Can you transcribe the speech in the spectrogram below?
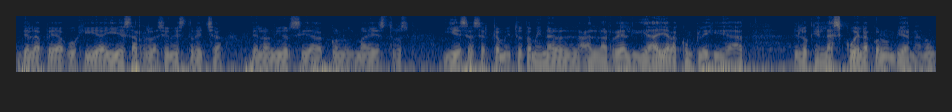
de la pedagogía y esa relación estrecha de la universidad con los maestros y ese acercamiento también a la, realidad y a la complejidad de lo que es la escuela colombiana. ¿no?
